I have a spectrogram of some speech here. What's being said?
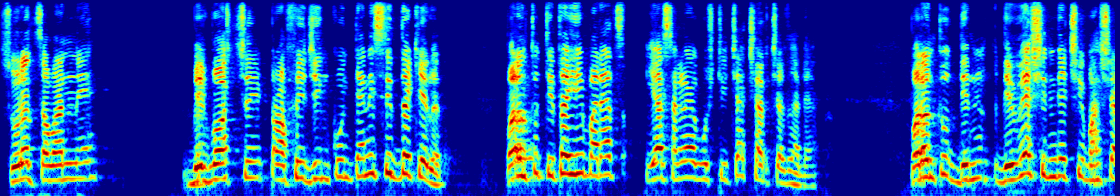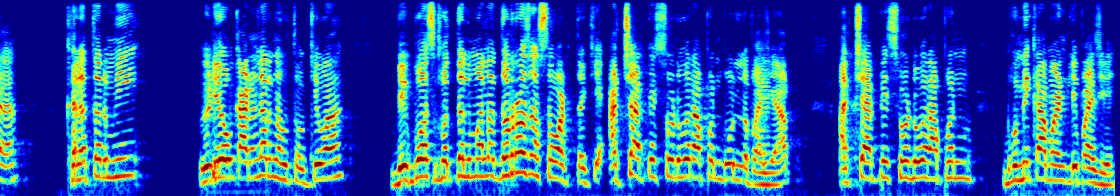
सूरज चव्हाणने बिग बॉसची ट्रॉफी जिंकून त्यांनी सिद्ध केलं. परंतु तिथंही बऱ्याच या सगळ्या गोष्टीच्या चर्चा झाल्या. परंतु दिन- दिव्या शिंदेची भाषा खरं तर मी व्हिडिओ काढणार नव्हतो किंवा बिग बॉसबद्दल मला दररोज असं वाटतं की आजच्या एपिसोडवर आपण बोललं पाहिजे. आजच्या एपिसोडवर आपण भूमिका मांडली पाहिजे.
